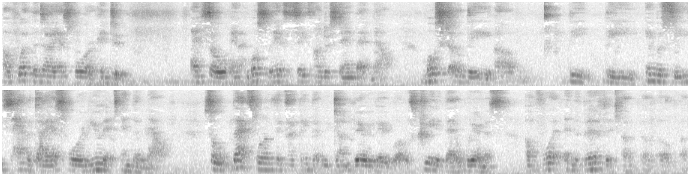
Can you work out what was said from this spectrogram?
of what the diaspora can do. And so, and most of the heads of states understand that now. Most of the, um, the, the embassies have a diaspora unit in them now. So that's one of the things I think that we've done very, very well is created that awareness of what and the benefit of, of, of, of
